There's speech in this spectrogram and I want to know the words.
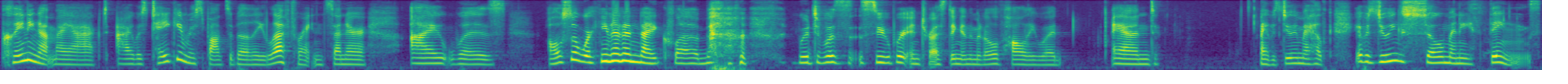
cleaning up my act. I was taking responsibility left, right, and center. I was also working at a nightclub, which was super interesting in the middle of Hollywood. And I was doing my health, I was doing so many things.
